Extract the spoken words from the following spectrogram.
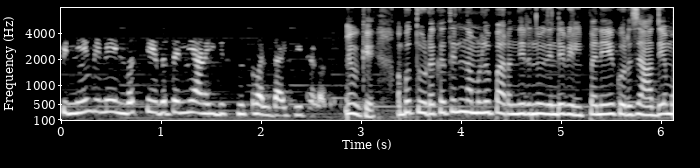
പിന്നെയും പിന്നെ ഇൻവെസ്റ്റ് ചെയ്ത് തന്നെയാണ് ഈ ബിസിനസ് വലുതാക്കിയിട്ടുള്ളത്. ഓക്കെ അപ്പൊ തുടക്കത്തിൽ നമ്മൾ പറഞ്ഞിരുന്നു ഇതിന്റെ വിൽപ്പനയെ കുറിച്ച് ആദ്യം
